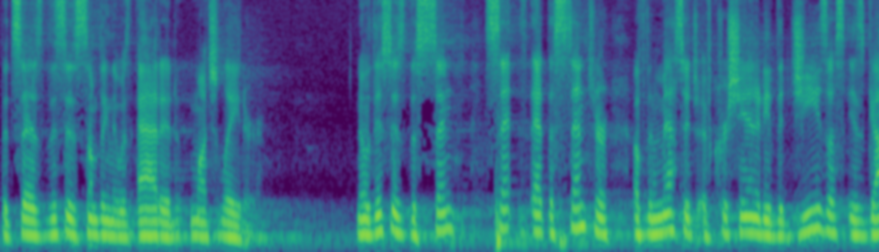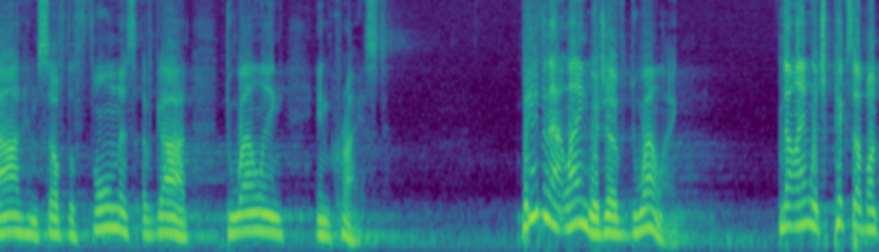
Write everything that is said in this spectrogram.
that says this is something that was added much later. No, this is the cent- cent- at the center of the message of Christianity that Jesus is God Himself, the fullness of God dwelling in Christ. But even that language of dwelling, that language picks up on,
